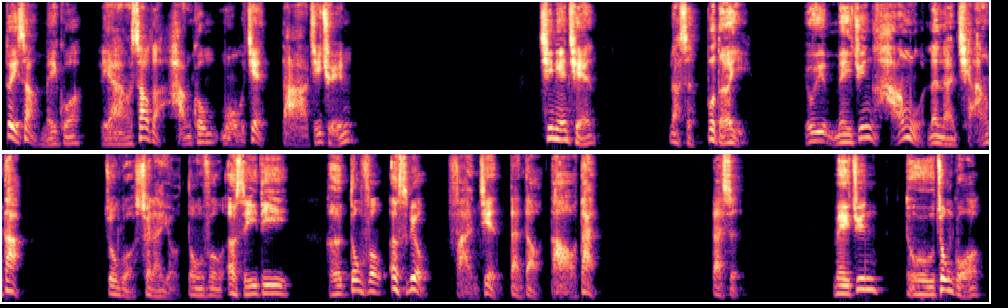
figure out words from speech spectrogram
对上美国两艘的航空母舰打击群。七年前，那是不得已，由于美军航母仍然强大，中国虽然有东风二十一 D。和东风二十六反舰弹道导弹，但是美军赌中国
